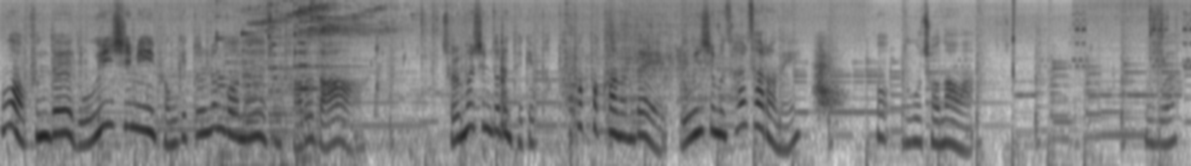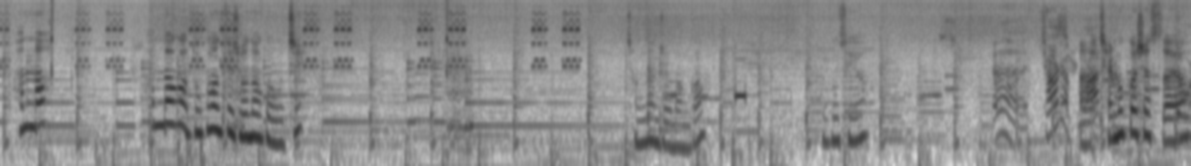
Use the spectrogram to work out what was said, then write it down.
우와 근데 노인심이 변기 뚫는 거는 좀 다르다. 젊은 심들은 되게 팍팍팍팍 하는데 노인 심은 살살하네. 어 누구 전화 와? 누구야? 한나? 한나가 누구한테 전화가 오지? 장난 전화인가? 여보세요? 아 잘못 거셨어요?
